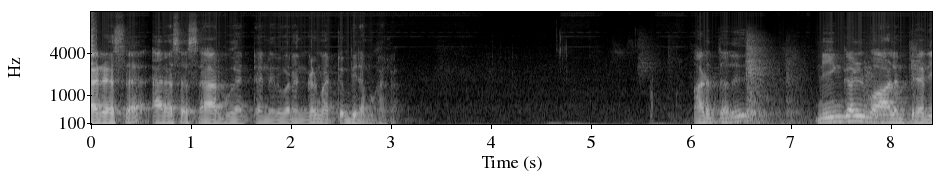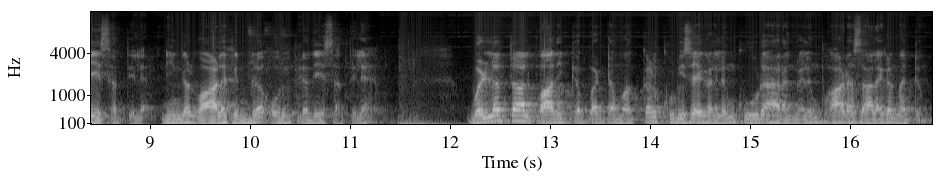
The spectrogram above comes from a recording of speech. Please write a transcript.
அரச அரச சார்பு அற்ற நிறுவனங்கள் மற்றும் பிரமுகர்கள் அடுத்தது நீங்கள் வாழும் பிரதேசத்தில் நீங்கள் வாழுகின்ற ஒரு பிரதேசத்தில் வெள்ளத்தால் பாதிக்கப்பட்ட மக்கள் குடிசைகளிலும் கூடாரங்களிலும் பாடசாலைகள் மற்றும்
